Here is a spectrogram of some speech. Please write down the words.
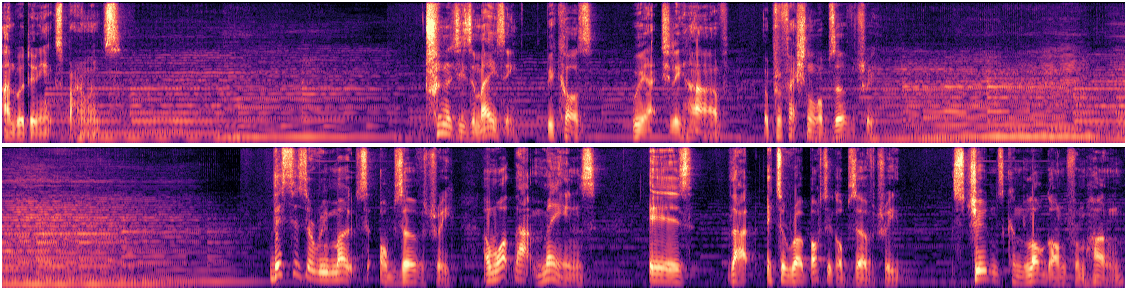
and we're doing experiments. Trinity is amazing because we actually have a professional observatory. This is a remote observatory, and what that means is that it's a robotic observatory. Students can log on from home,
